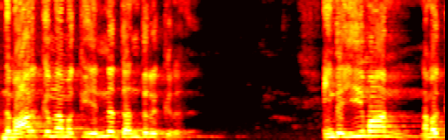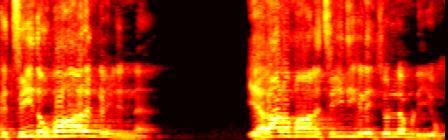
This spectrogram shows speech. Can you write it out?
இந்த மார்க்கம் நமக்கு என்ன தந்திருக்கிறது? இந்த ஈமான் நமக்கு செய்த உபகாரங்கள் என்ன? ஏராளமான செய்திகளை சொல்ல முடியும்.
